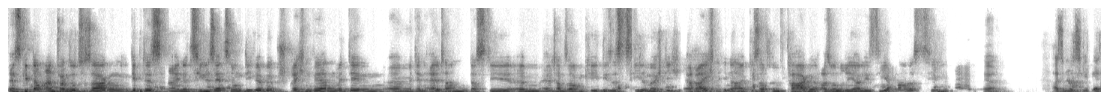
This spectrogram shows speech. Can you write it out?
Es gibt am Anfang sozusagen, gibt es eine Zielsetzung, die wir besprechen werden mit den, äh, mit den Eltern, dass die ähm, Eltern sagen, okay, dieses Ziel möchte ich erreichen innerhalb dieser fünf Tage, also ein realisierbares Ziel. Ja. Also muss jeder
